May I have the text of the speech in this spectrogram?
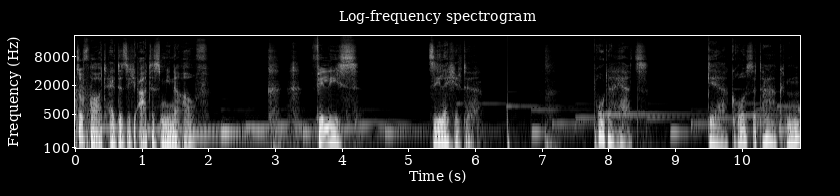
Sofort hellte sich Artes Miene auf. Felice. Sie lächelte. Bruderherz. Der große Tag, hm?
